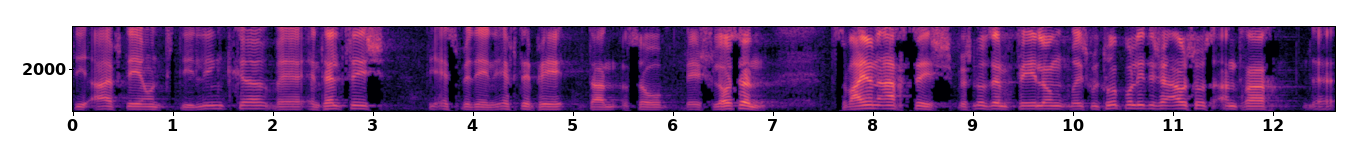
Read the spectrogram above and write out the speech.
Die AfD und DIE LINKE. Wer enthält sich? Die SPD und die FDP. Dann so beschlossen. 82 Beschlussempfehlung Kulturpolitischer Ausschuss, Antrag der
